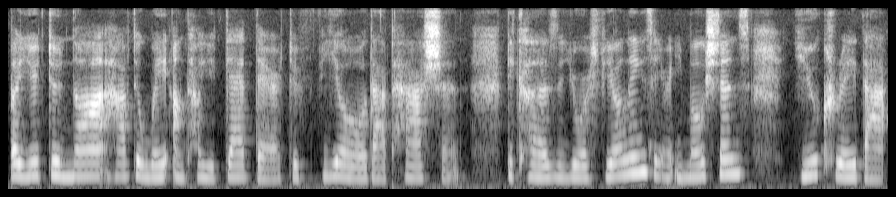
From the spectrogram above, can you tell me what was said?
But you do not have to wait until you get there to feel that passion because your feelings and your emotions, you create that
